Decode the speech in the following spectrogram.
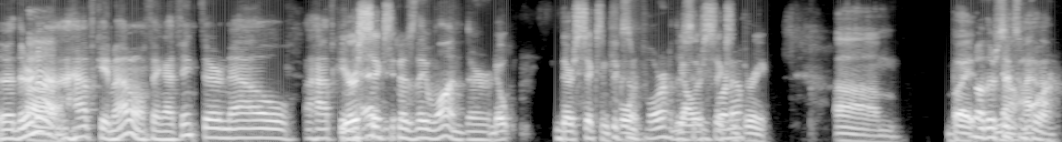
They're, they're not Um, a half game out. I don't think. I think they're now a half game You're ahead six- because they won. They're Nope. They're six and six four. and four. They're Y'all are six, and, and three. Um but? No, they're six and I- four.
